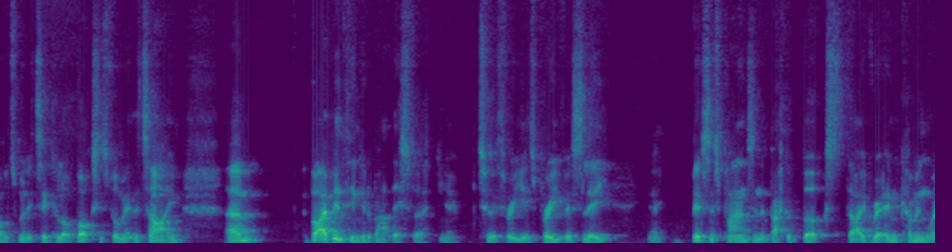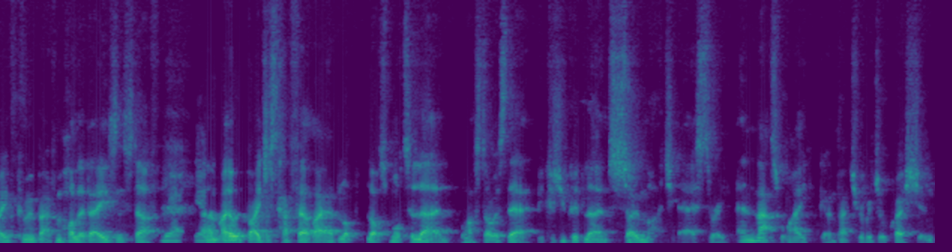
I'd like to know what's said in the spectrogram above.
ultimately tick a lot of boxes for me at the time. Um, but I've been thinking about this for you know two or three years previously. You know, business plans in the back of books that I'd written coming away, coming back from holidays and stuff. Yeah, yeah. Um, I, I, just have felt like I had lot, lots more to learn whilst I was there because you could learn so much at S3, and that's why going back to your original question,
